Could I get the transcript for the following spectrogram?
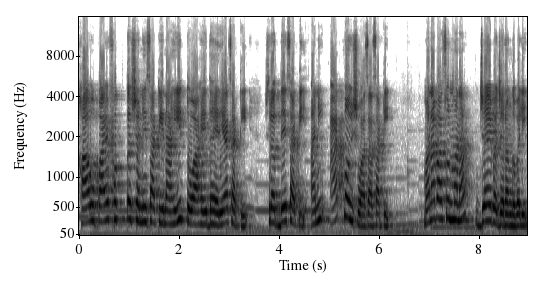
हा उपाय फक्त शनीसाठी नाही तो आहे धैर्यासाठी श्रद्धेसाठी आणि आत्मविश्वासासाठी. मनापासून म्हणा जय बजरंगबली.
